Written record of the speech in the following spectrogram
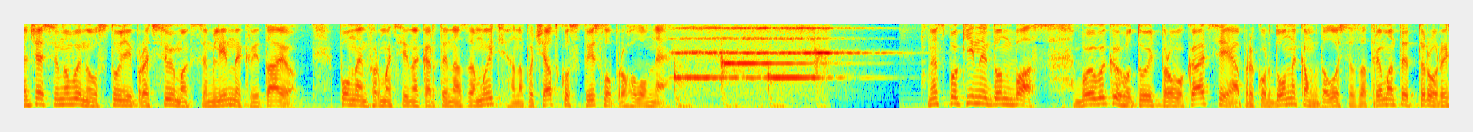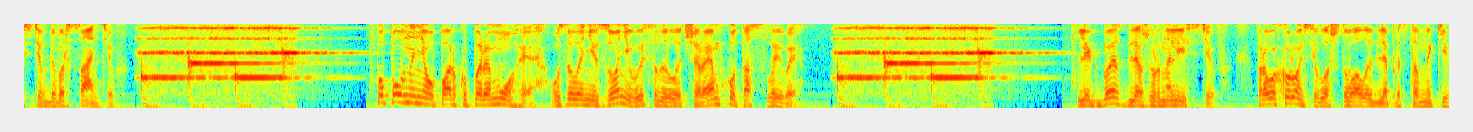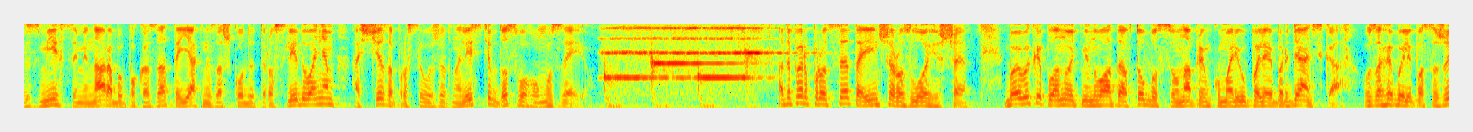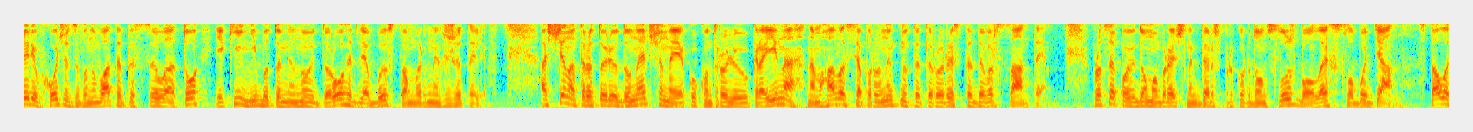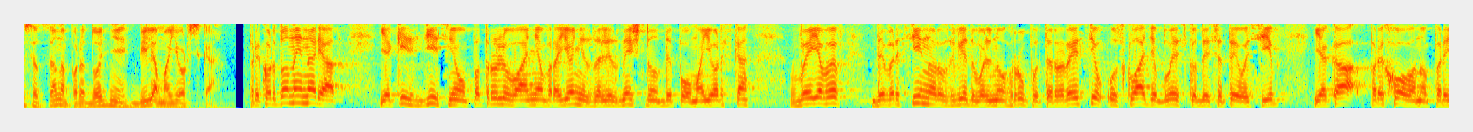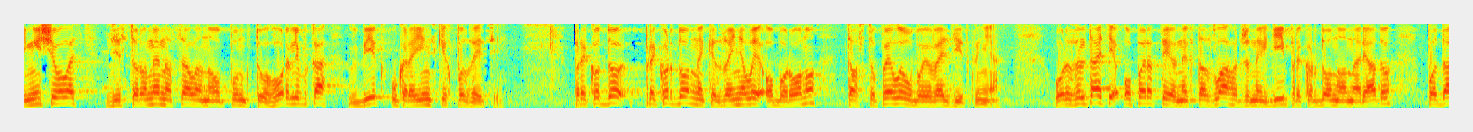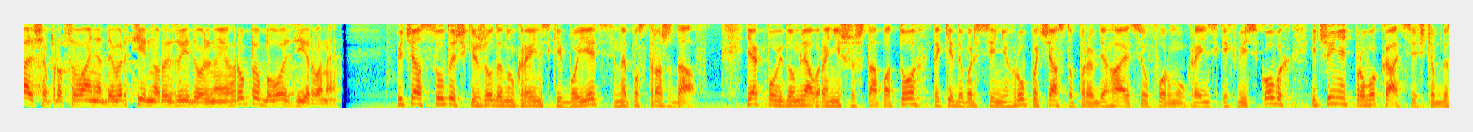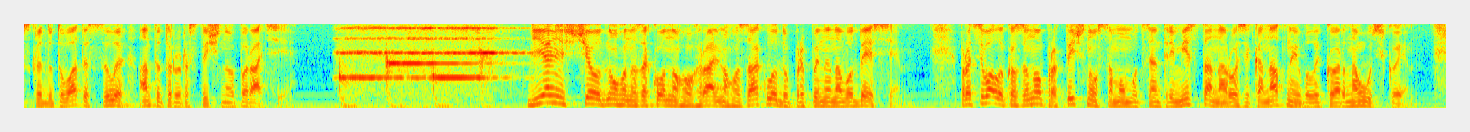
На часі новини у студії працює Максим Лінник. Вітаю. Повна інформаційна картина за мить, а на початку стисло про головне. Неспокійний Донбас. Бойовики готують провокації, а прикордонникам вдалося затримати терористів-диверсантів. Поповнення у парку перемоги. У зеленій зоні висадили черемху та сливи. Лікбез для журналістів. Правоохоронці влаштували для представників ЗМІ семінар, аби показати, як не зашкодити розслідуванням, а ще запросили журналістів до свого музею. А тепер про це та інше розлогіше. Бойовики планують мінувати автобуси у напрямку Маріуполя і Бердянська. У загибелі пасажирів хочуть звинуватити сили АТО, які нібито мінують дороги для вбивства мирних жителів. А ще на територію Донеччини, яку контролює Україна, намагалися проникнути терористи-диверсанти. Про це повідомив речник Держприкордонслужби Олег Слободян. Сталося це напередодні біля Майорська. Прикордонний наряд, який здійснював патрулювання в районі залізничного депо Майорська, виявив диверсійно-розвідувальну групу терористів у складі близько 10 осіб, яка приховано переміщувалась зі сторони населеного пункту Горлівка в бік українських позицій. Прикордонники зайняли оборону та вступили у бойове зіткнення. У результаті оперативних та злагоджених дій прикордонного наряду подальше просування диверсійно-розвідувальної групи було зірване. Під час сутички жоден український боєць не постраждав. Як повідомляв раніше штаб АТО, такі диверсійні групи часто перевдягаються у форму українських військових і чинять провокації, щоб дискредитувати сили антитерористичної операції. Діяльність ще одного незаконного грального закладу припинена в Одесі. Працювало казино практично у самому центрі міста на розі канатної Великої Арнаутської.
